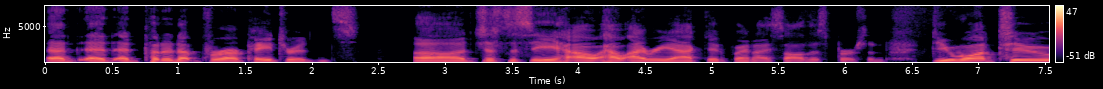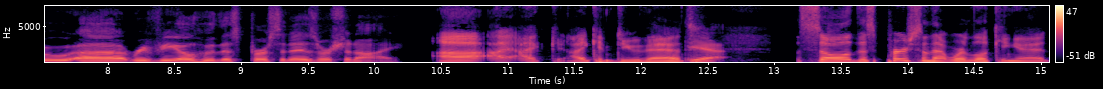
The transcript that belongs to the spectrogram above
and, and and put it up for our patrons, uh, just to see how how I reacted when I saw this person. Do you want to uh, reveal who this person is, or should I? Uh, I, I, I can do that. Yeah, So this person that we're looking at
